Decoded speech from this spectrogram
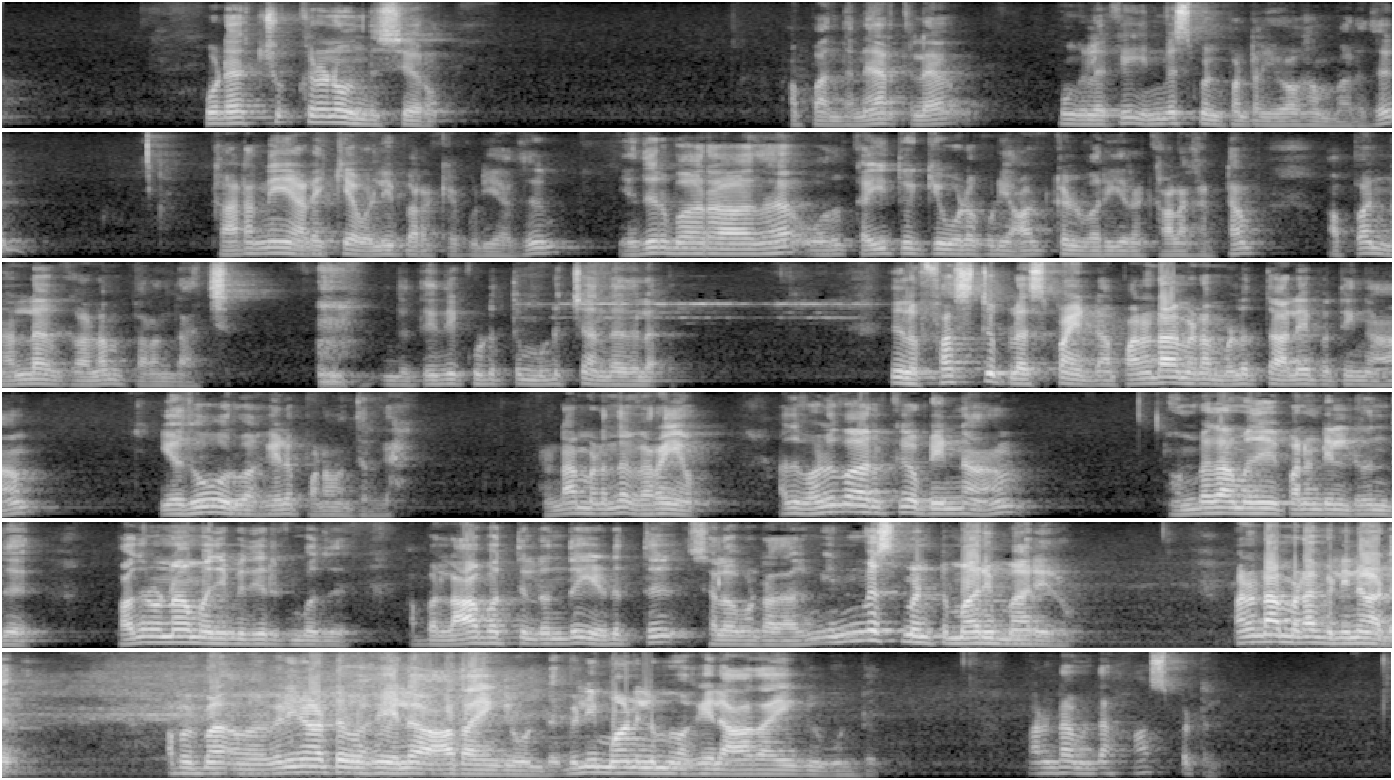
கூட சுக்கரனும் வந்து சேரும். அப்போ அந்த நேரத்தில் உங்களுக்கு இன்வெஸ்ட்மெண்ட் பண்ணுற யோகம் வருது. கடனை அடைக்க வழி பிறக்கக்கூடியது. எதிர்பாராத ஒரு கை தூக்கி விடக்கூடிய ஆட்கள் வருகிற காலகட்டம். அப்போ நல்ல காலம் பிறந்தாச்சு. இந்த தேதி கொடுத்து முடித்து அந்த இதில். இதில் ஃபஸ்ட்டு ப்ளஸ் பாயிண்ட் நான் பன்னெண்டாம் இடம் வெளுத்தாலே பார்த்திங்கன்னா ஏதோ ஒரு வகையில் பணம் வந்துருங்க. ரெண்டாம் இடம் தான் விரயம். அது வலுவாக இருக்குது அப்படின்னா ஒன்பதாம் அதிபதி பன்னெண்டிலிருந்து பதினொன்றாம் அதிபதி இருக்கும்போது அப்போ லாபத்திலிருந்து எடுத்து செலவு பண்ணுறதாகும் இன்வெஸ்ட்மெண்ட் மாதிரி மாறிடும் பன்னெண்டாம் இடம் வெளிநாடு. அப்போ வெளிநாட்டு வகையில் ஆதாயங்கள் உண்டு. வெளி மாநிலம் வகையில் ஆதாயங்கள் உண்டு. பன்னெண்டாம் இடம் ஹாஸ்பிட்டல்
